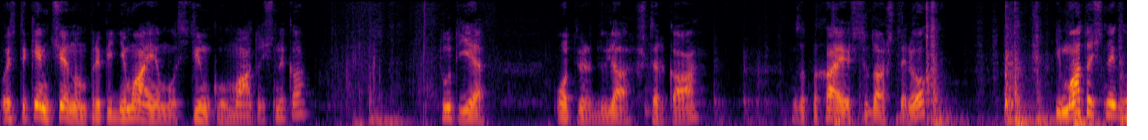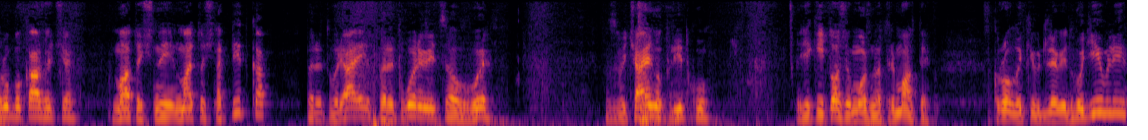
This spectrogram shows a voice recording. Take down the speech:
Ось таким чином припіднімаємо стінку маточника. Тут є отвір для штирка. Запихаєш сюди штирьок. І маточник, грубо кажучи, маточний, маточна клітка перетворяє, перетворюється в звичайну клітку, в якій теж можна тримати кроликів для відгодівлі.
